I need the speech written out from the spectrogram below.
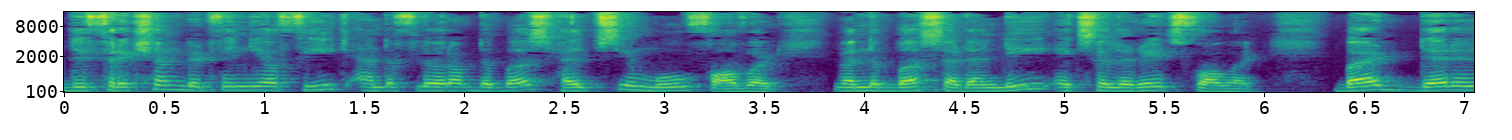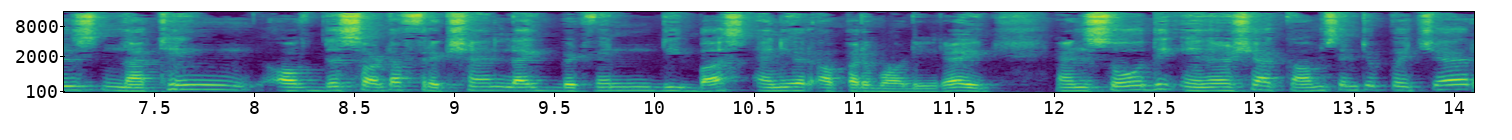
the friction between your feet and the floor of the bus helps you move forward when the bus suddenly accelerates forward. But there is nothing of this sort of friction like between the bus and your upper body right? And so the inertia comes into picture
